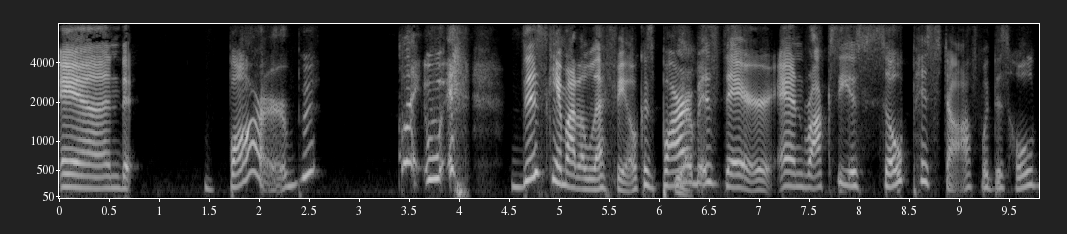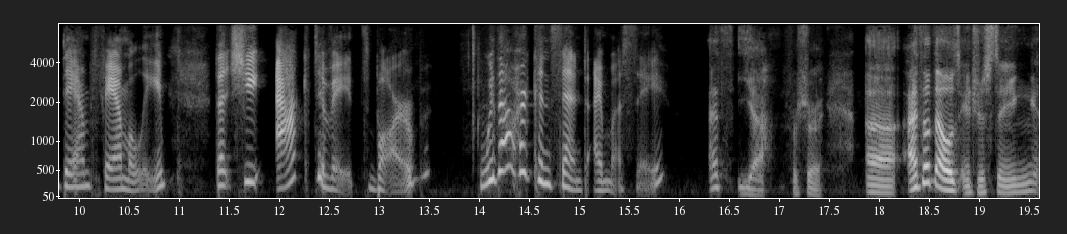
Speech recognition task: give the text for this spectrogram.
And Barb, like this came out of left field because Barb is there and Roxy is so pissed off with this whole damn family that she activates Barb without her consent, I must say. I th- yeah, for sure. Uh, I thought that was interesting,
